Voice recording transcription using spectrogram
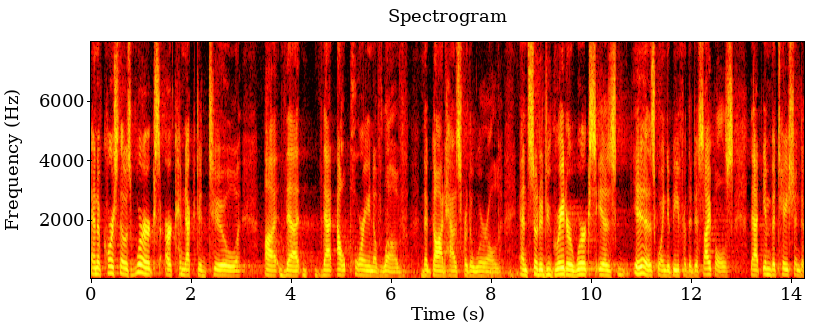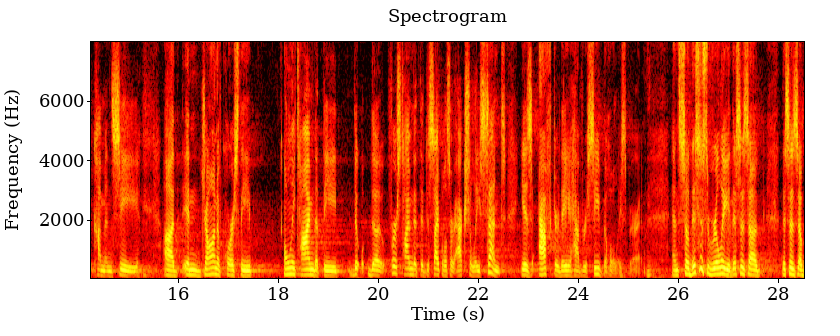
And of course, those works are connected to uh, that, that outpouring of love that God has for the world. And so to do greater works is, is going to be for the disciples that invitation to come and see. Uh, in John, of course, the only time that the, the, the first time that the disciples are actually sent is after they have received the Holy Spirit. And so this is really, this is a, this is a,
